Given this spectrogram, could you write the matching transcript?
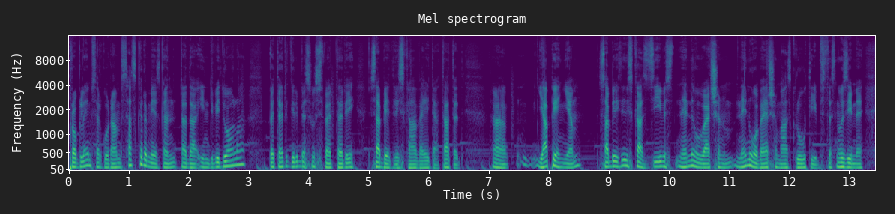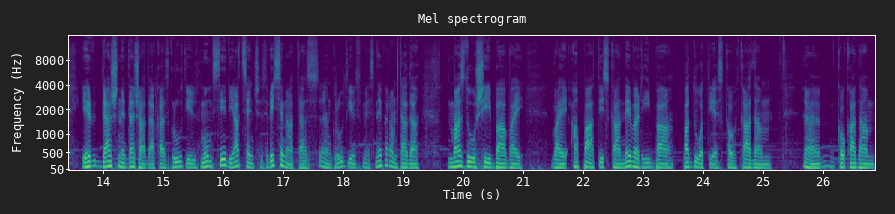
problēmas, ar kurām saskaramies gan tādā individuālā, bet arī gribas uzsvērt arī sabiedriskā veidā. Tātad, uh, jāpieņem sabiedriskās dzīves nenovēršamās grūtības. Tas nozīmē, ir dažne dažādākās grūtības. Mums ir jācenšas risināt tās grūtības. Mēs nevaram tādā mazdūšībā vai, vai apātiskā nevarībā padoties kaut kādām, kaut kādām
